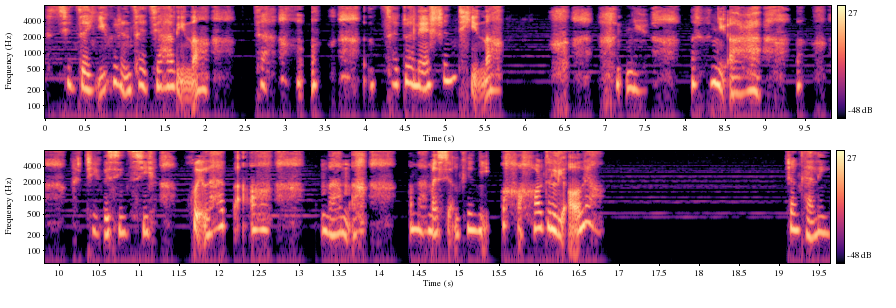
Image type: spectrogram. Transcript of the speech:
现在一个人在家里呢，在 在锻炼身体呢。女女儿啊，这个星期回来吧啊！妈妈，妈妈想跟你好好的聊聊。张凯丽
